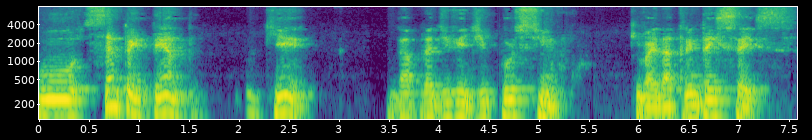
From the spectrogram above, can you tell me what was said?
o 180 aqui dá para dividir por 5, que vai dar 36.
